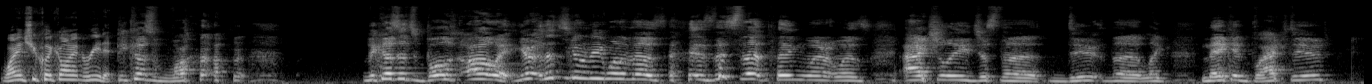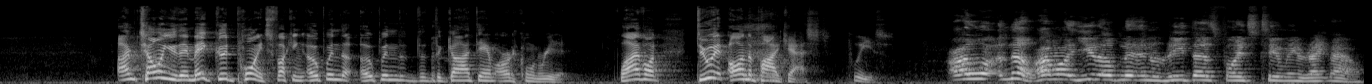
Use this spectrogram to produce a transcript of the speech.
Why didn't you click on it and read it? Because what? Because it's bullshit. Oh wait, you're. This is gonna be one of those. Is this that thing where it was actually just the dude, the like naked black dude? I'm telling you, they make good points. Fucking open the open the, the, the goddamn article and read it live on. Do it on the podcast, please. I want no. I want you to open it and read those points to me right now.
